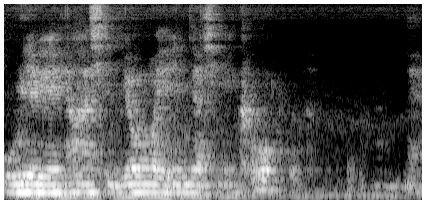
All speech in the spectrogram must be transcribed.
우리에게 향하신 여호와의 인자심이 크고 네.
